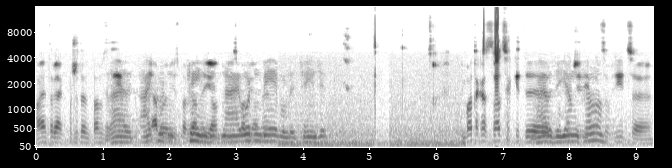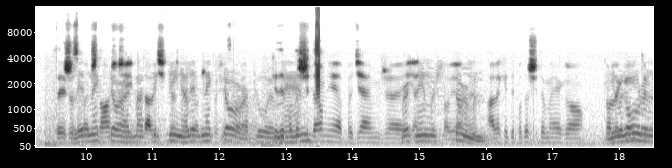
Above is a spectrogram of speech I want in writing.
Pamiętam jak poszedłem tam z But nim, I, I ja byłem couldn't niezbawiony change i on it był and I wouldn't be niezbawiony. able to change it. Była taka sytuacja, kiedy chodzili pracownicy tejże społeczności i pytali się 16. I każdego, lived czy next ktoś jest door zbawiony. to a Kiedy podeszli do mnie, powiedziałem, że ja nie Thurman. ale kiedy podeszli do mojego kolegi in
